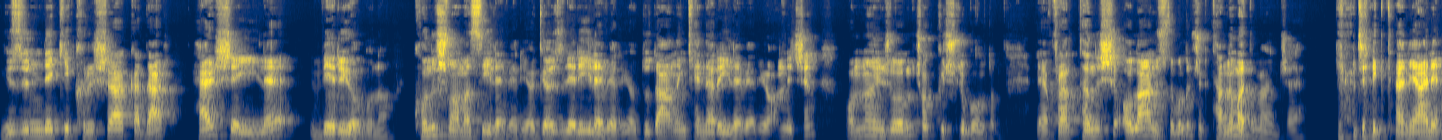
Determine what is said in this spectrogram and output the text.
yüzündeki kırışa kadar her şeyiyle veriyor bunu. Konuşmamasıyla veriyor, gözleriyle veriyor, dudağının kenarıyla veriyor. Onun için onun oyunculuğunu çok güçlü buldum. E, tanışı olağanüstü buldum çünkü tanımadım önce. Gerçekten yani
